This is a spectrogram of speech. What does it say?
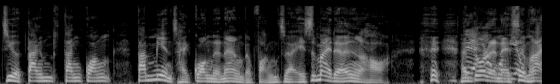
只有单单光单面采光的那样的房子，也是卖的很好。很多人呢是卖，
